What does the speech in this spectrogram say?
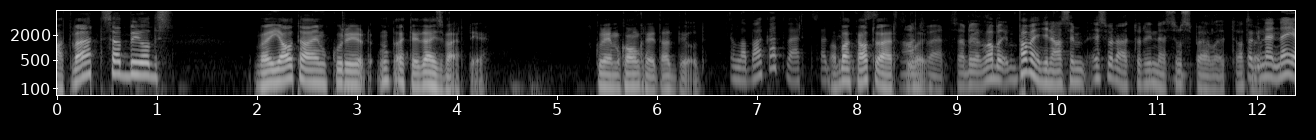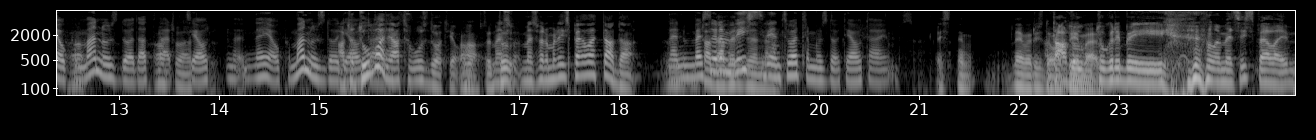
atvērtas atbildes, vai jautājumi, kur ir nu, aizvērtie, uz kuriem ir konkrēta atbilde. Labāk atvērts. Labāk atvērts. lai- Atvērts. Labi, labi, pamēģināsim. Es varētu tur Ines uzspēlēt. Pag, ne, ne jau, ka man uzdod atvērts Atvērts. jautājums. Ne, jau, ka man uzdod A, jautājumus. tu vari uzdot jau. Tad Mēs, tu- mēs varam arī spēlēt tādā. Nē, nu, mēs tādā varam visi viens otram uzdot jautājumus. Es ne, nevaru Tā izdomāt, tu, piemēram. tu gribi, lai mēs izspēlējam,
